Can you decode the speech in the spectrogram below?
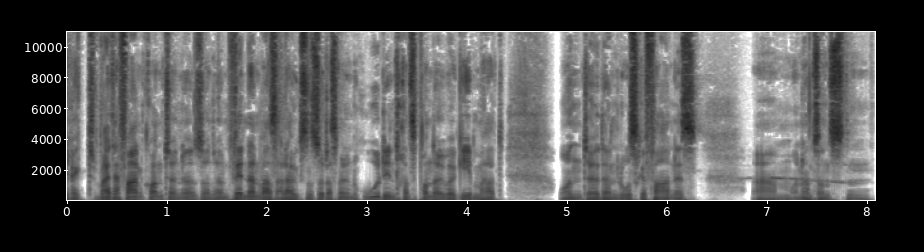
direkt weiterfahren konnte, ne? sondern wenn, dann war es allerhöchstens so, dass man in Ruhe den Transponder übergeben hat und äh, dann losgefahren ist. Ähm, und ansonsten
